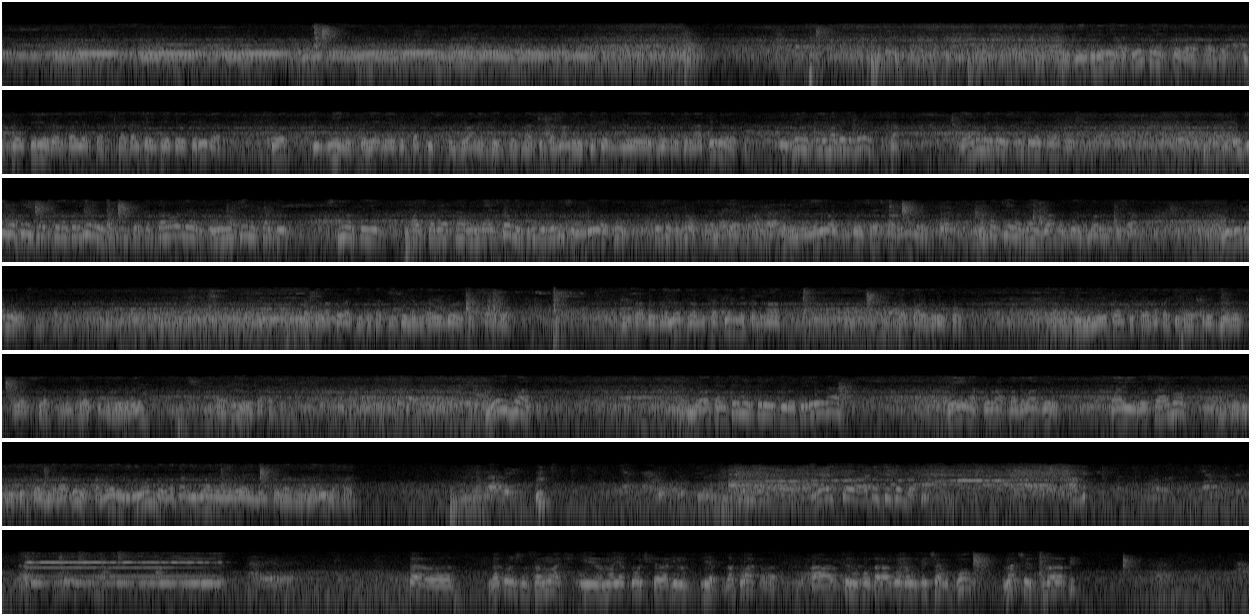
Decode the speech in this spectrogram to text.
Вот мне интересно, Третье очко, да, да, да. тут полпериода остается до окончания третьего периода. Что изменится, я имею в виду в тактическом плане в действиях нашей команды, ведь теперь мы вынуждены отыгрываться. Изменится ли модель игры? Да. Я думаю, это очень интересный вопрос. У Кейна третье очко на турнире, у Шаттенкерка второе. У Кейна, кстати, четвертый матч подряд с набранными очками, и три предыдущих было, ну, с учетом прошлой Олимпиады. Заходим на нее больше очка выигрывает. Ну, по Кейна, знаешь, главный звезд сборной США. Безоговорочно, скажем. Хотел аккуратненько так Никулин э, бросить шайбу на свободный лед, в зону соперника, но попал в руку кому-то из покинула пределы площадки. Ну, сбрасывание выиграли. Хорошо берут атаку. Ну и 20. До окончания третьего периода Кейн аккуратно вложил Парижу шайбу. Отводит руку в сторону Радулов. Там Лода не он был, но там едва не наиграли мы еще на одно удаление. Я еще, одну секунду. Закончился матч, и моя дочка 11 лет заплакала, а сыну полтора года он кричал гол. Значит, в... при-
